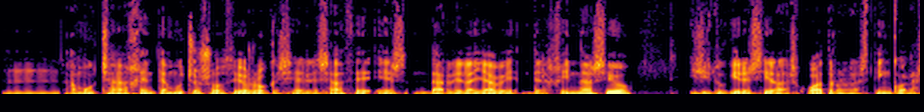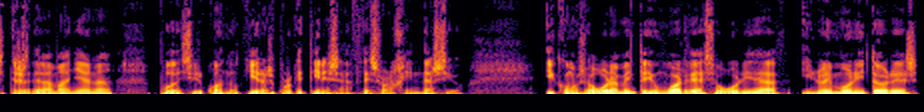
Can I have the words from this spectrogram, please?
mm, a mucha gente, a muchos socios, lo que se les hace es darle la llave del gimnasio y si tú quieres ir a las 4, a las 5, a las 3 de la mañana, puedes ir cuando quieras porque tienes acceso al gimnasio. Y como seguramente hay un guardia de seguridad y no hay monitores,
